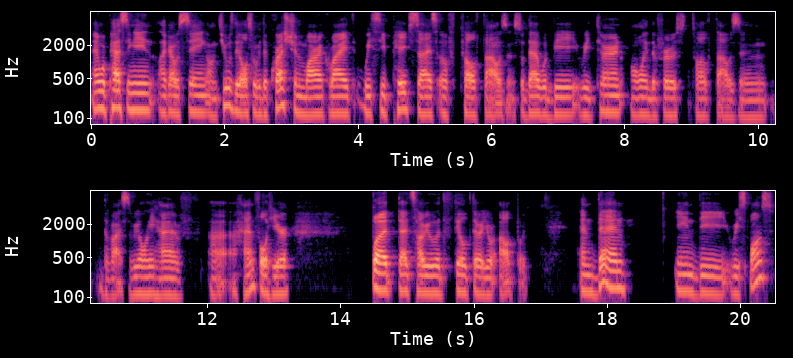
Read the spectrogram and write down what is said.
And we're passing in, like I was saying on Tuesday, also with the question mark, right? We see page size of 12,000. So that would be return only the first 12,000 devices. We only have uh, a handful here, but that's how you would filter your output. And then in the response,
